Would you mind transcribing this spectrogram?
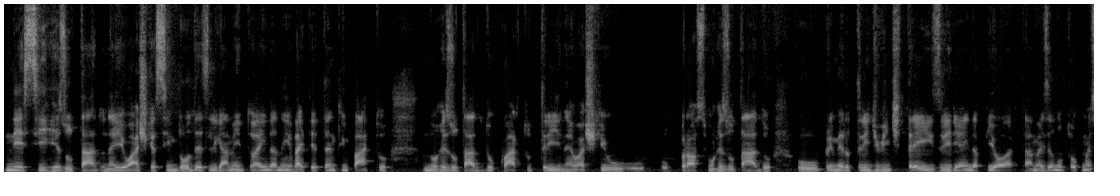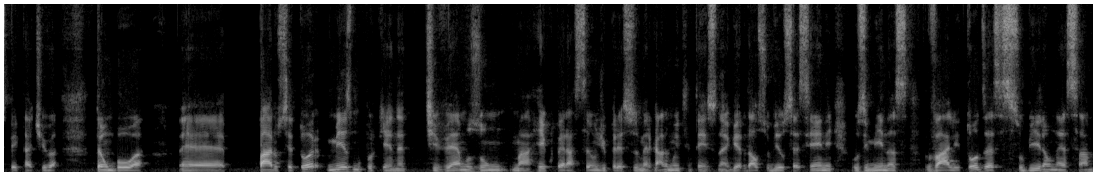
nesse resultado, né? Eu acho que assim do desligamento ainda nem vai ter tanto impacto no resultado do quarto TRI, né? Eu acho que o, o, o, próximo resultado, o primeiro TRI de 23, viria ainda pior, tá? Mas eu não estou com uma expectativa tão boa é, para o setor, mesmo porque, né? Tivemos um, uma recuperação de preços do mercado muito intenso, né? Gerdau subiu, CSN, os Minas, Vale, todas essas subiram nessa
